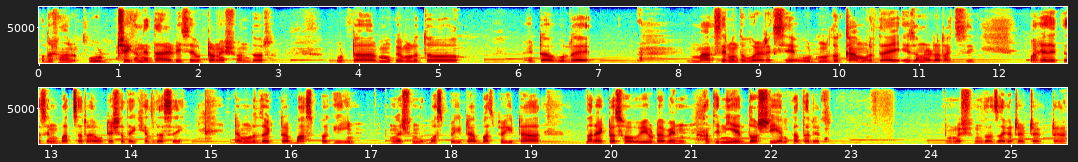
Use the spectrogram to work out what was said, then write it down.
কত সুন্দর উট এখানে দাঁড়িয়ে রয়েছে। উটটা অনেক সুন্দর। উটটার মুখে মূলত এটা বলে মাস্কের মতো পরে রাখছে। উট মূলত কামড় দেয় এই জন্য এটা রাখছে। পাশে দেখতেছেন বাচ্চারা উটের সাথে খেলতেছে। এটা মূলত একটা বাস পাখি। অনেক সুন্দর বাস পাখিটা। বাস পাখিটা আর একটা ছবি উঠাবেন, হাতে নিয়ে দশ রিয়াল কাতারের। অনেক সুন্দর জায়গাটা, এটা একটা।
